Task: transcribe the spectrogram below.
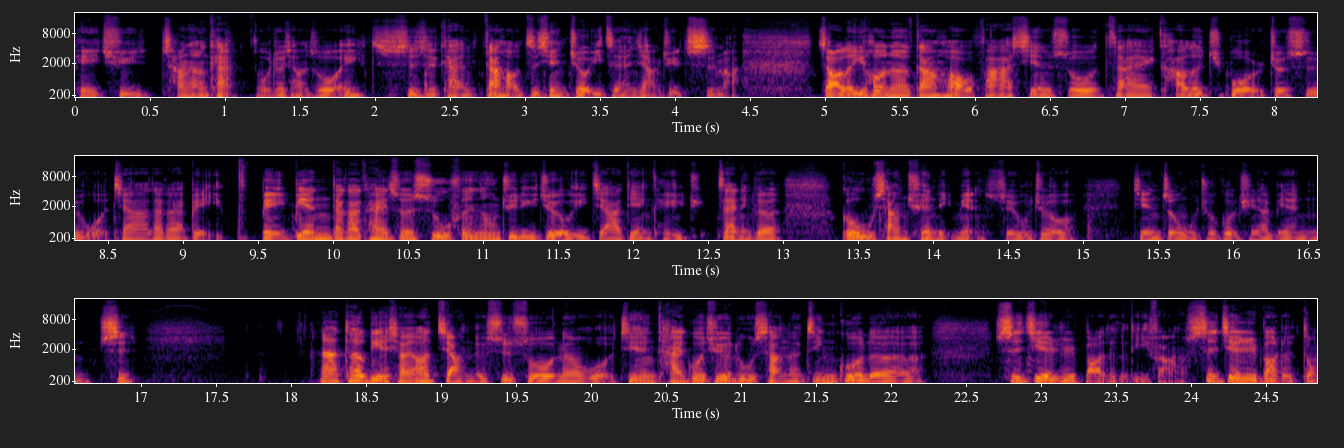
可以去尝尝看。我就想说，哎，试试看。刚好之前就一直很想去吃嘛，找了以后呢，刚好发现说在 College Board，就是我家大概北北边，大概开车十五分钟距离就有一家店，可以在那个购物商圈里面，所以我就今天中午就过去那边吃。那特别想要讲的是说呢，我今天开过去的路上呢，经过了《世界日报》这个地方，《世界日报》的总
